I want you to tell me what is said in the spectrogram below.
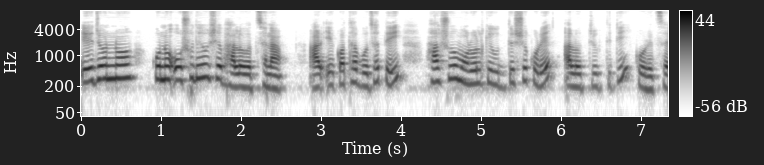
এজন্য কোনো ওষুধেও সে ভালো হচ্ছে না। আর এ কথা বোঝাতেই হাসু মোরলকে উদ্দেশ্য করে আলোচুক্তিটি করেছে।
